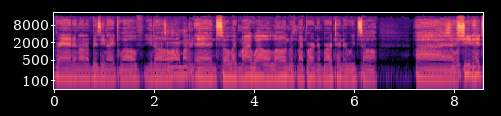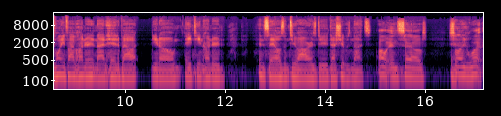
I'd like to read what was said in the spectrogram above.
grand, and on a busy night twelve. You know, That's a lot of money. and so, like my well alone with my partner bartender, we'd sell. Uh, So she'd hit twenty five hundred, and I'd hit about you know eighteen hundred in sales in two hours, dude. That shit was nuts. Oh, in sales. So Yeah. like what?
